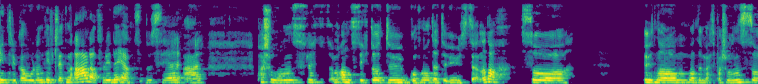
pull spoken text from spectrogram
inntrykk av hvordan virkeligheten er, da. Fordi det eneste du ser er personens liksom, ansikt, og du går på en måte etter utseendet, da. Så uten å ha møtt personen, så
